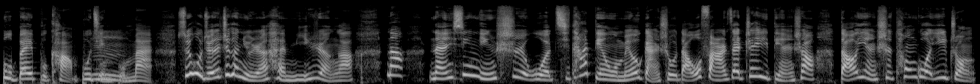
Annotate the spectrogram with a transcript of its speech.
不卑不亢，不紧不慢。所以我觉得这个女人很迷人啊。那男性凝视，我其他点我没有感受到，我反而在这一点上，导演是通过一种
